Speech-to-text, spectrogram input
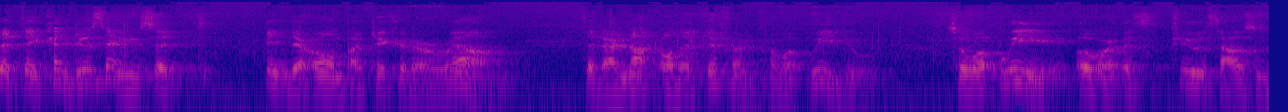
that they can do things that in their own particular realm that are not all that different from what we do. So what we, over a few thousand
